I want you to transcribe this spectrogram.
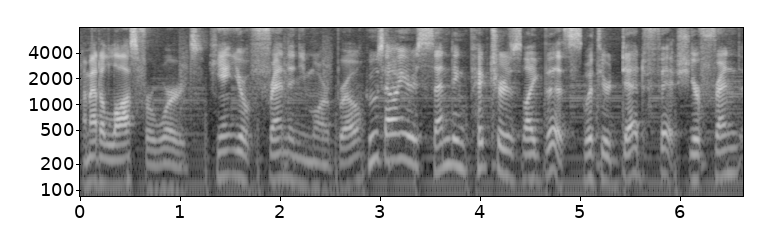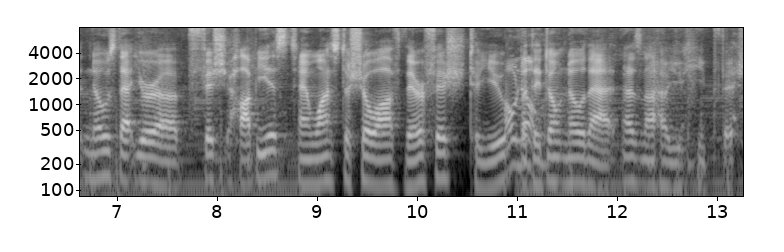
I'm at a loss for words. He ain't your friend anymore, bro. Who's out here sending pictures like this with your dead fish? Your friend knows that you're a fish hobbyist and wants to show off their fish to you, oh, no. but they don't know that. That's not how you keep fish.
